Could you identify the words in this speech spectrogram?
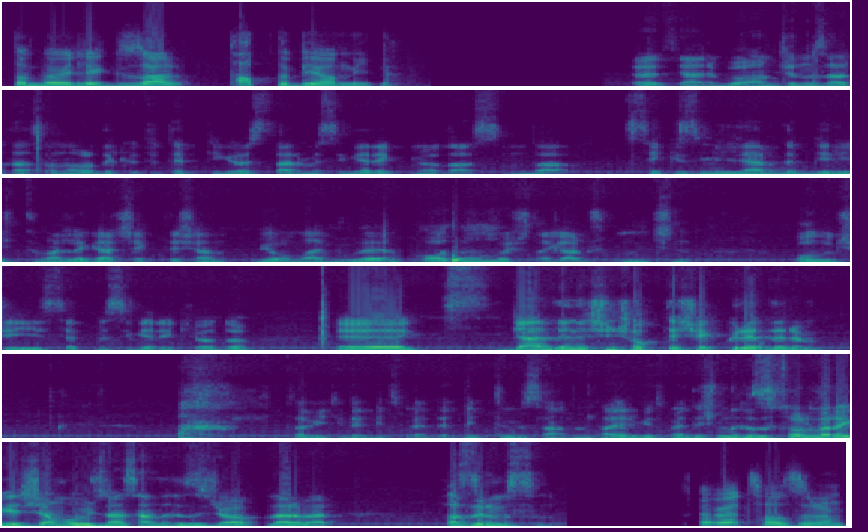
Bu da böyle güzel tatlı bir anıydı. Evet yani bu amcanın zaten sana orada kötü tepki göstermesi gerekmiyordu aslında. 8 milyarda bir ihtimalle gerçekleşen bir olay bu ve bu adamın başına gelmiş. Bunun için oldukça iyi hissetmesi gerekiyordu. Ee, geldiğin için çok teşekkür ederim. Tabii ki de bitmedi. Bitti mi sandın? Hayır bitmedi. Şimdi hızlı sorulara geçeceğim. O yüzden sen de hızlı cevaplar ver. Hazır mısın? Evet hazırım.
